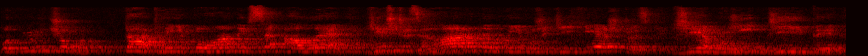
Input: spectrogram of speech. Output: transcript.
От нічого, так, я є поганий все, але є щось гарне в моєму житті, є щось, є мої діти.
